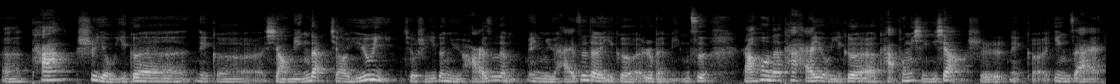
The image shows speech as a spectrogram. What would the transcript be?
呃，它是有一个那个小名的，叫 Ui，就是一个女孩子的女孩子的一个日本名字。然后呢，它还有一个卡通形象，是那个印在。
